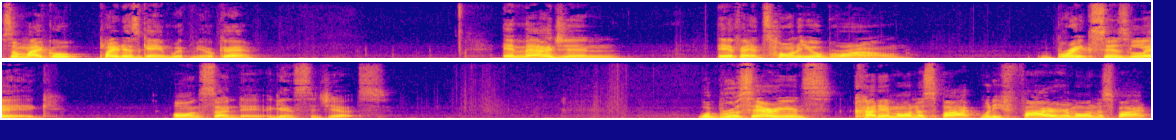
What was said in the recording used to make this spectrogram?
So, Michael, play this game with me, okay? Imagine if Antonio Brown breaks his leg on Sunday against the Jets. Would Bruce Arians cut him on the spot? Would he fire him on the spot?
